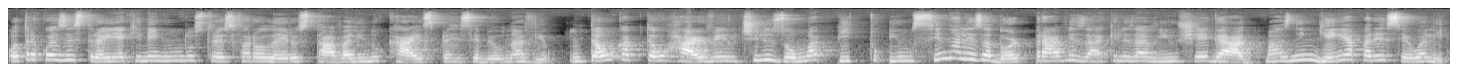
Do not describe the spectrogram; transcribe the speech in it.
Outra coisa estranha é que nenhum dos três faroleiros estava ali no cais para receber o navio. Então o capitão Harvey utilizou um apito e um sinalizador para avisar que eles haviam chegado, mas ninguém apareceu ali.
